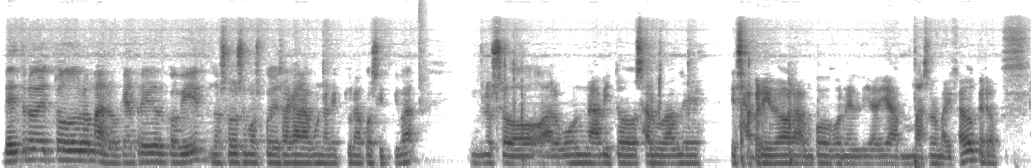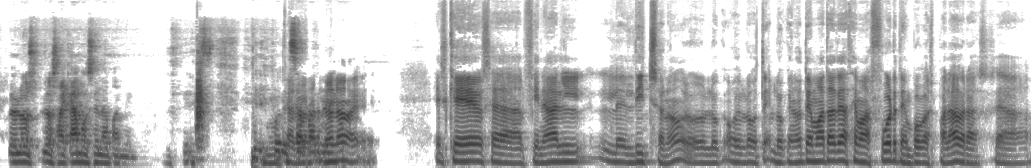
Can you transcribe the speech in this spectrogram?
dentro de todo lo malo que ha traído el COVID, nosotros hemos podido sacar alguna lectura positiva, incluso algún hábito saludable que se ha perdido ahora un poco con el día a día más normalizado, pero, pero lo, sacamos en la pandemia. por esa parte... no, no, eh, es que, o sea, al final el dicho, ¿no? Lo, que no te mata te hace más fuerte, en pocas palabras. O sea,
